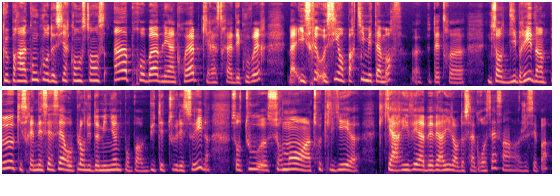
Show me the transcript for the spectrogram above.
que par un concours de circonstances improbable et incroyable qui resterait à découvrir, bah, il serait aussi en partie métamorphe, euh, peut-être une sorte d'hybride un peu qui serait nécessaire au plan du Dominion pour pouvoir buter tous les solides. Surtout, sûrement un truc lié qui est arrivé à Beverly lors de sa grossesse, hein, je sais pas.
